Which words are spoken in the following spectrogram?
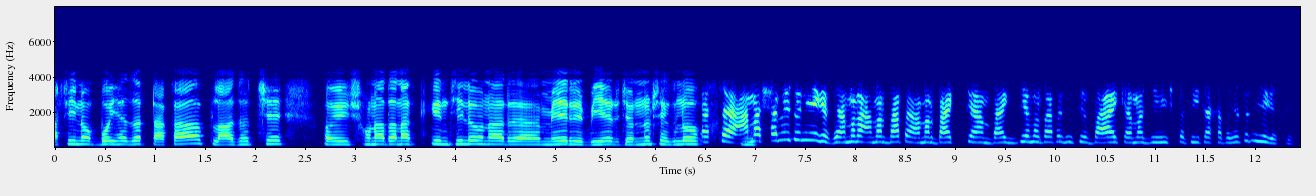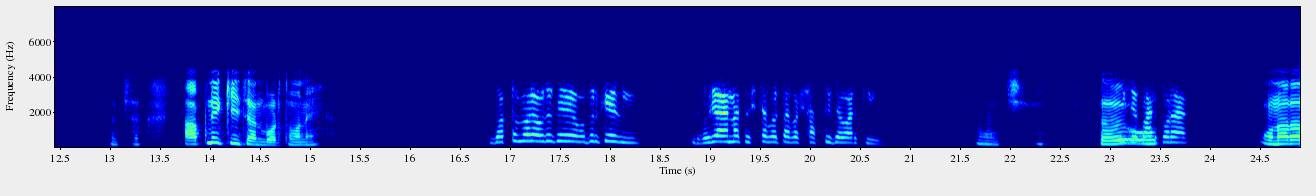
আশি নব্বই হাজার টাকা প্লাস হচ্ছে ওই সোনা দানা কিনছিল ওনার মেয়ের বিয়ের জন্য সেগুলো আচ্ছা আমার স্বামী তো নিয়ে গেছে আমার আমার বাপা আমার বাইকটা বাইক দিয়ে আমার বাপা দিচ্ছে বাইক আমার জিনিসপাতি টাকা পয়সা তো নিয়ে গেছে। আচ্ছা আপনি কি চান বর্তমানে? বর্তমানে ওদেরকে ওদেরকে ধরে আনার চেষ্টা করতে আবার শাস্তি দেওয়ার কি? আচ্ছা তো ওনারা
